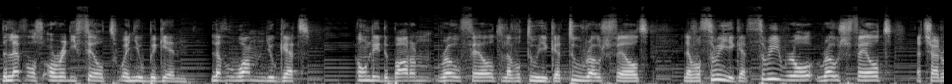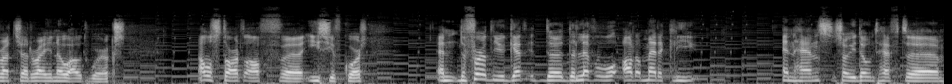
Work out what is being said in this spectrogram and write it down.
the level is already filled when you begin. Level 1 you get only the bottom row filled. Level 2 you get 2 rows filled. Level 3 you get 3 ro rows filled, etc etc. You know how it works. I will start off uh, easy of course. And the further you get, it, the, the level will automatically enhance, so you don't have to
